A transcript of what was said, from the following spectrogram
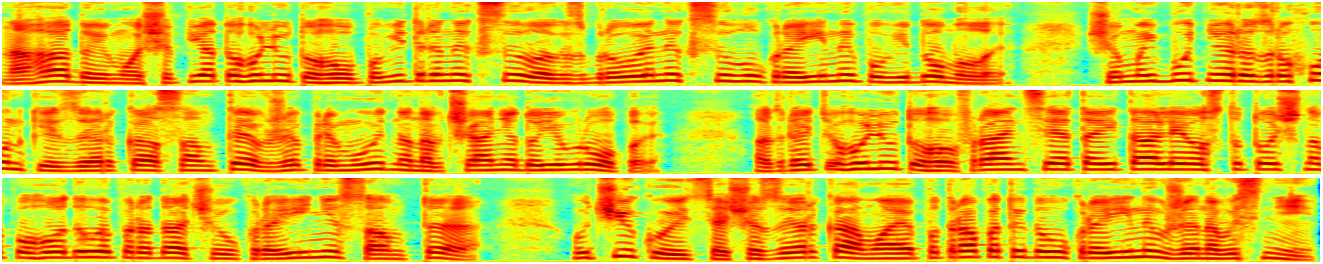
Нагадуємо, що 5 лютого у повітряних силах Збройних сил України повідомили, що майбутні розрахунки ЗРК САМТЕ вже прямують на навчання до Європи. А 3 лютого Франція та Італія остаточно погодили передачу Україні САМТЕ. Очікується, що ЗРК має потрапити до України вже навесні.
